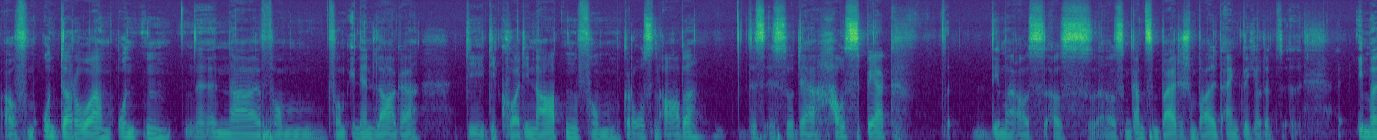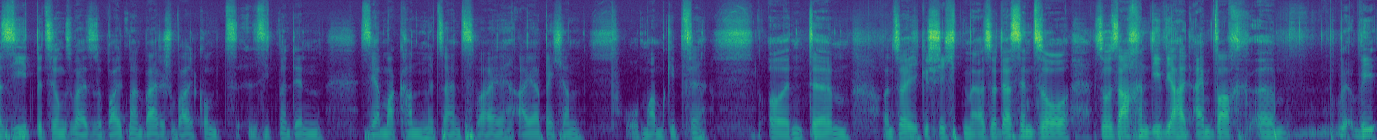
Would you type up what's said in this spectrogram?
auf dem Unterrohr unten äh, nahe vom, vom Innenlager die, die Koordinaten vom großen Aber. Das ist so der Hausberg den man aus, aus, aus dem ganzen bayerischen Wald eigentlich oder immer sieht, beziehungsweise sobald man in den bayerischen Wald kommt, sieht man den sehr markant mit seinen zwei Eierbechern oben am Gipfel und, ähm, und solche Geschichten. Also das sind so, so Sachen, die wir halt einfach, ähm, wie,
